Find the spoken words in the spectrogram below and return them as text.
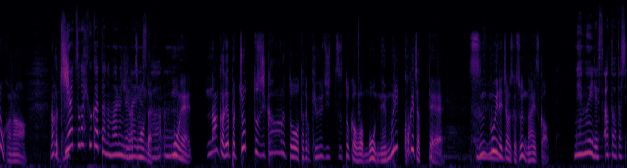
のかな、なんかじ気圧が低かったのもあるんじゃないですか、題、ん。もうねなんかやっぱりちょっと時間あると例えば休日とかはもう眠りこけちゃってすんごい寝ちゃうんですけど、そういうのないですか？眠いです。あと私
